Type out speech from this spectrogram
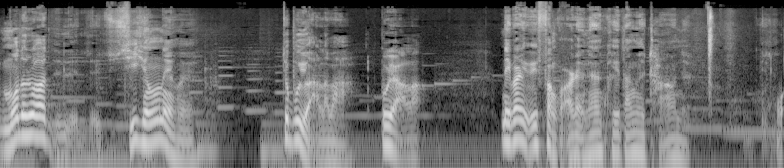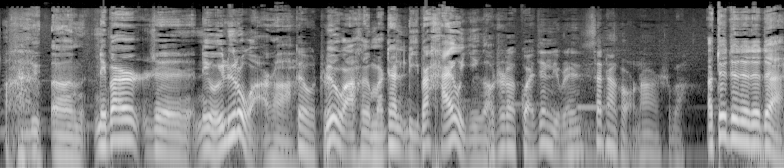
摩托车呃骑行那回就不远了吧？不远了，那边有一饭馆，哪天可以咱可以尝尝去。驴呃，那边儿这那有一驴肉馆是吧？对我知道驴肉馆很有名，但里边还有一个我知道拐进里边三岔口那儿是吧？啊，对对对对对，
